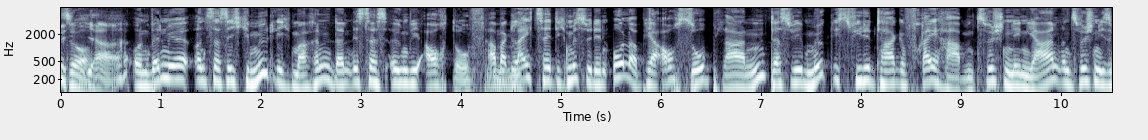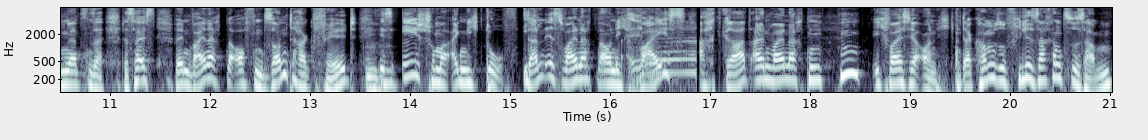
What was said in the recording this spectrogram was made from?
So. Ja. Und wenn wir uns das nicht gemütlich machen, dann ist das irgendwie auch doof. Aber Mhm. gleichzeitig müssen wir den Urlaub ja auch so planen, dass wir möglichst viele Tage frei haben zwischen den Jahren und zwischen diesem ganzen Sa- Das heißt, wenn Weihnachten auf einen Sonntag fällt, Mhm. ist eh schon mal eigentlich doof. Dann ist Weihnachten auch nicht weiß. 8 Grad ein Weihnachten, hm, ich weiß ja auch nicht. Und da kommen so viele Sachen zusammen,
